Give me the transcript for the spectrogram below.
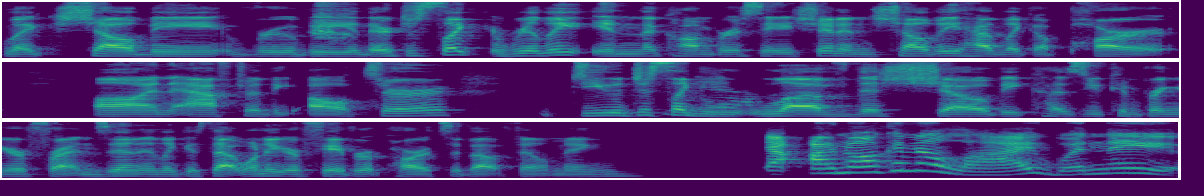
like Shelby, Ruby. They're just like really in the conversation. And Shelby had like a part on after the altar. Do you just like yeah. love this show because you can bring your friends in? And like, is that one of your favorite parts about filming? I'm not gonna lie, when they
